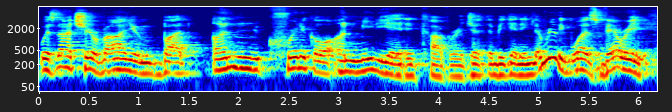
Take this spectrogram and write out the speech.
was not sheer volume, but uncritical, unmediated coverage at the beginning. There really was very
